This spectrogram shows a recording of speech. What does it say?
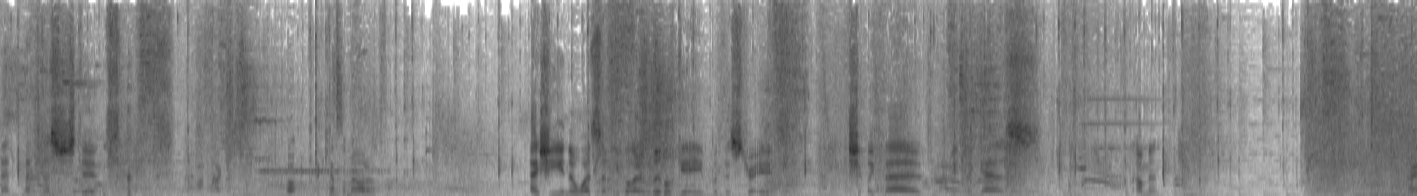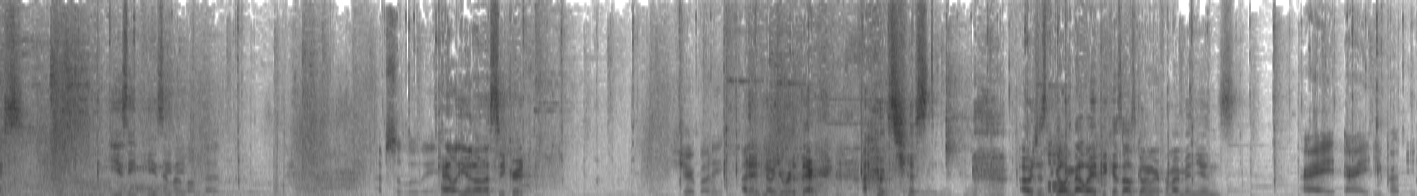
that, that that's just it. Oh, I canceled my auto. Fuck. Actually, you know what? Some people are a little gay, but they're straight. Shit like that. I mean, I guess. I'm coming. Nice. Easy peasy. Damn, I love that. Absolutely. Can I let you in on a secret? Sure, buddy. I didn't know you were there. I was just, I was just Oh. going that way because I was going away from my minions. Alright, alright. You probably.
